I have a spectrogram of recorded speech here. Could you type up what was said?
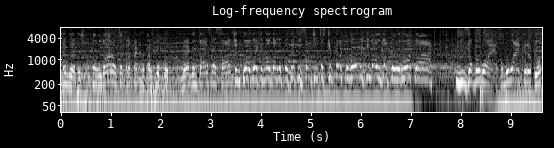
Не тут штрафного удару. Контратака тепер з боку Дрегон Тарсма. Савченко вихід на ударну позицію. Савченко скидка на кого піднімає удар поворота. І забиває. Забиває Кирилюк.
